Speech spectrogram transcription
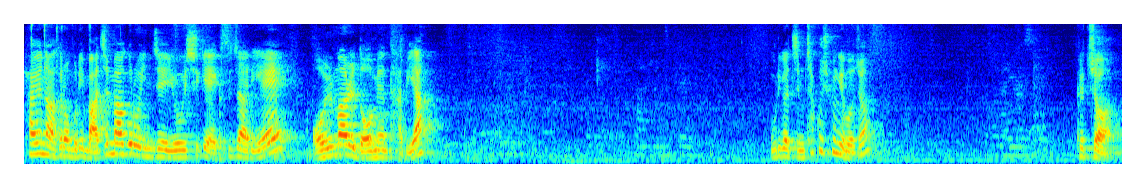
하윤아 그럼 우리 마지막으로 이제 요 식의 x자리에 얼마를 넣으면 답이야? 우리가 지금 찾고 싶은 게 뭐죠? 그쵸.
